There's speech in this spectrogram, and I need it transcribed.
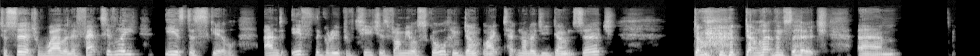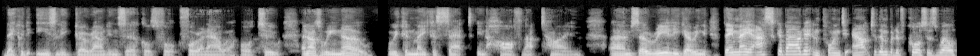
To search well and effectively is the skill. And if the group of teachers from your school who don't like technology don't search, don't don't let them search. Um, they could easily go around in circles for, for an hour or two. And as we know, we can make a set in half that time. Um, so really going, they may ask about it and point it out to them, but of course as well,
